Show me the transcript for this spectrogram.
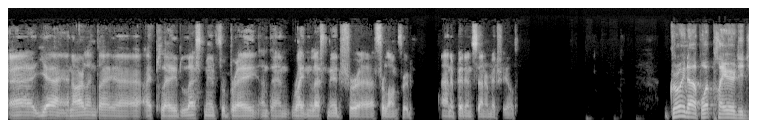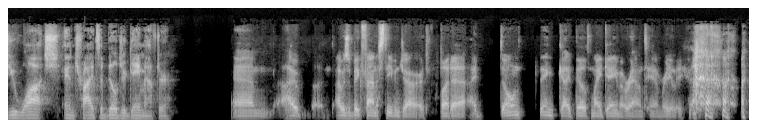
Uh, yeah, in Ireland, I uh, I played left mid for Bray, and then right and left mid for uh, for Longford, and a bit in centre midfield. Growing up, what player did you watch and try to build your game after? Um, I I was a big fan of Steven Gerrard, but uh, I don't think I built my game around him really.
